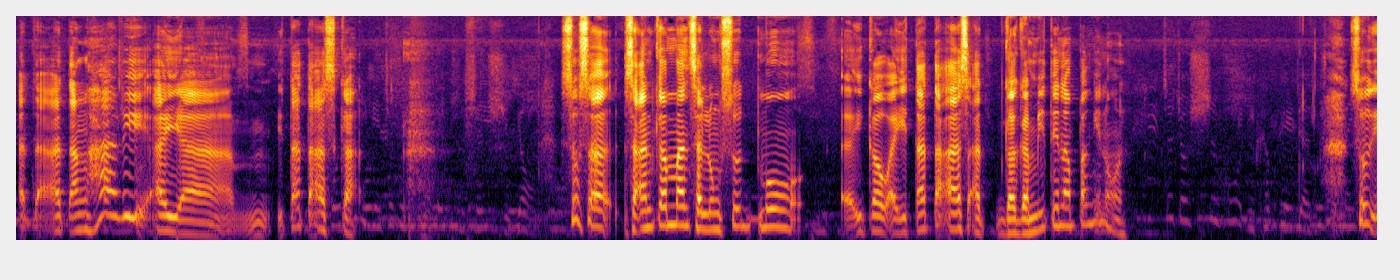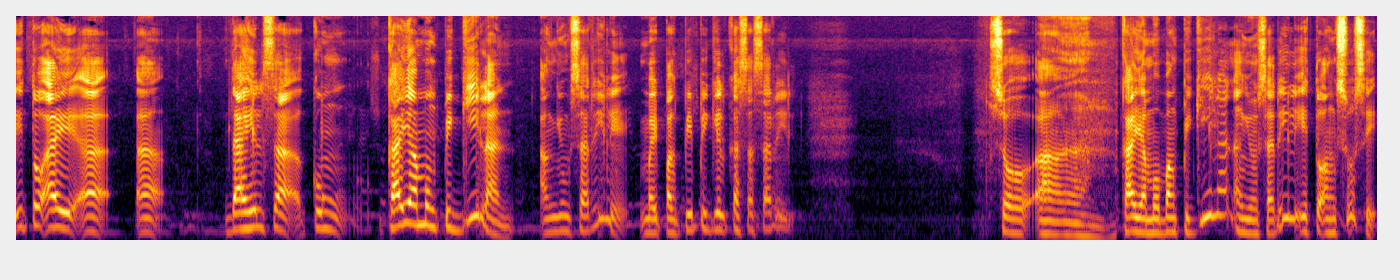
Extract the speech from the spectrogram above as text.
At, at ang hari ay uh, itataas ka So sa saan ka man sa lungsod mo, uh, ikaw ay itataas at gagamitin ng Panginoon. So ito ay uh, uh, dahil sa kung kaya mong pigilan ang iyong sarili, may pagpipigil ka sa sarili. So, uh, kaya mo bang pigilan ang iyong sarili? Ito ang susi.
